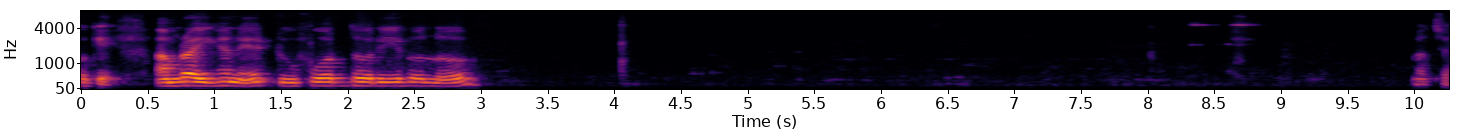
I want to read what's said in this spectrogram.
ওকে আমরা এখানে টু ফোর ধরি হলো আচ্ছা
